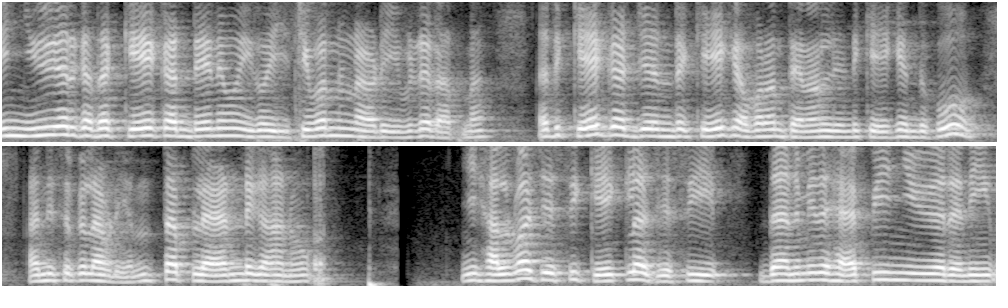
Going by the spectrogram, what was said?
ఈ న్యూ ఇయర్ కదా కేక్ అంటేనేమో ఇగో ఈ చివరినున్నాడు ఈవిడే రత్న. అది కేక్ కట్ చేయండి కేక్ ఎవరం తినాలండి కేక్ ఎందుకు? అనేసరికి ఆవిడ ఎంత ప్లాన్డ్గాను. ఈ హల్వా చేసి కేక్లా చేసి దాని మీద హ్యాపీ న్యూ ఇయర్ అని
